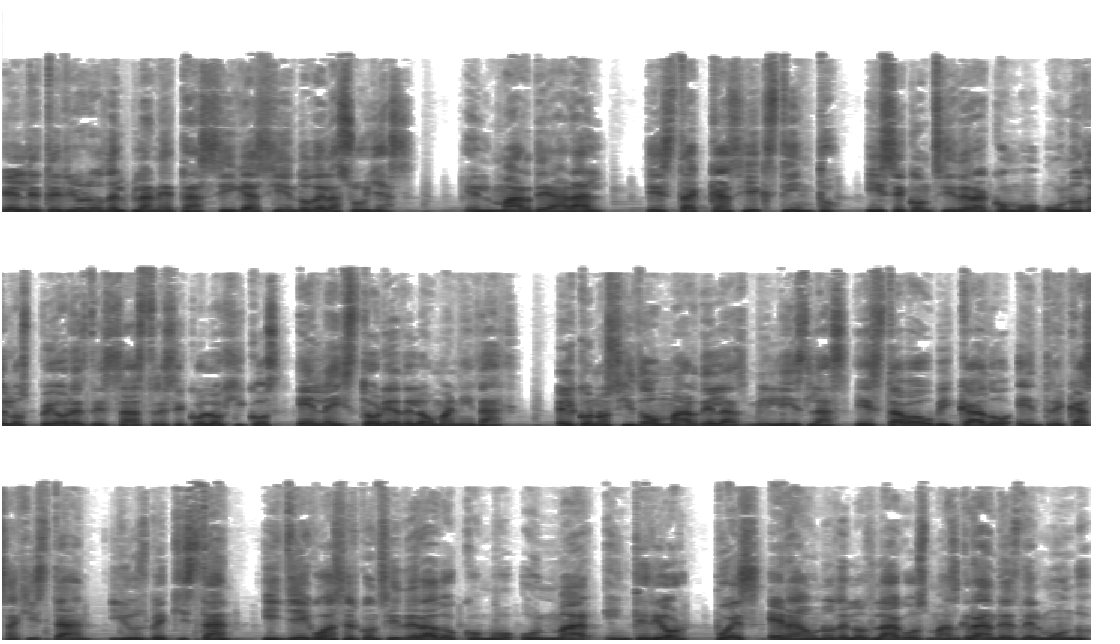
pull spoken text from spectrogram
El deterioro del planeta sigue siendo de las suyas. El mar de Aral está casi extinto y se considera como uno de los peores desastres ecológicos en la historia de la humanidad. El conocido Mar de las Mil Islas estaba ubicado entre Kazajistán y Uzbekistán y llegó a ser considerado como un mar interior, pues era uno de los lagos más grandes del mundo.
